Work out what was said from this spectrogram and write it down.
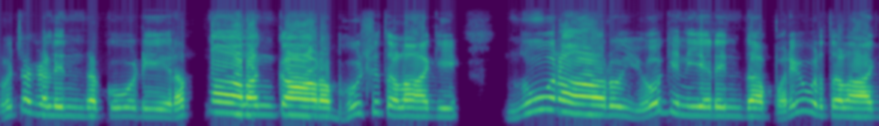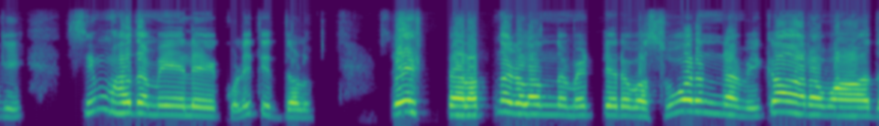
ಧ್ವಜಗಳಿಂದ ಕೂಡಿ ರತ್ನಾಲಂಕಾರ ಭೂಷಿತಳಾಗಿ ನೂರಾರು ಯೋಗಿನಿಯರಿಂದ ಪರಿವೃತಳಾಗಿ ಸಿಂಹದ ಮೇಲೆ ಕುಳಿತಿದ್ದಳು. ಶ್ರೇಷ್ಠ ರತ್ನಗಳನ್ನು ಮೆಟ್ಟಿರುವ ಸುವರ್ಣ ವಿಕಾರವಾದ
